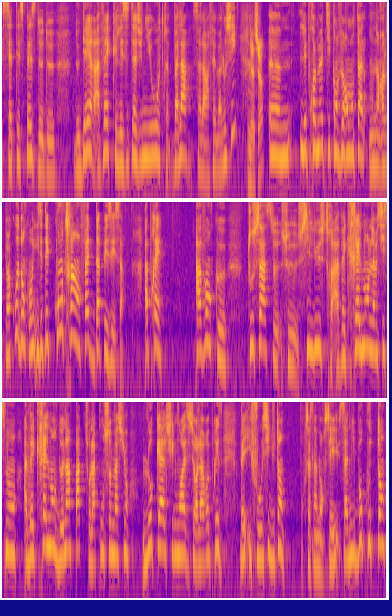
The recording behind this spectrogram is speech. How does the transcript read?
cette espèce de, guerre avec les États-Unis et autres, ben là, ça leur a fait mal aussi. Bien sûr. Euh, les problématiques environnementales, on en rajoute un coup. Donc, ils étaient contraints, en fait, d'apaiser ça. Après, avant que tout ça s'illustre avec réellement de l'investissement, avec réellement de l'impact sur la consommation locale chinoise et sur la reprise, ben, il faut aussi du temps pour que ça s'amorce. Ça a mis beaucoup de temps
